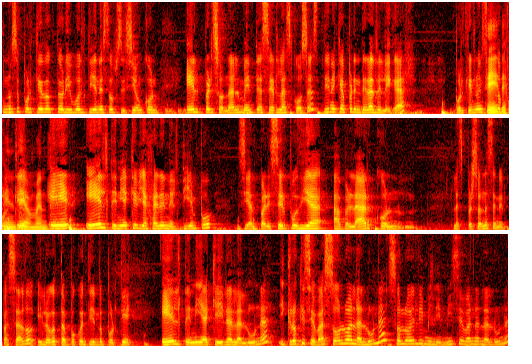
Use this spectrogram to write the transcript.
No sé por qué Doctor Evil tiene esta obsesión con él personalmente hacer las cosas. Tiene que aprender a delegar. Porque no entiendo por qué él, él tenía que viajar en el tiempo si al parecer podía hablar con las personas en el pasado y luego tampoco entiendo por qué él tenía que ir a la luna y creo que se va solo a la luna, solo él y Minimi se van a la luna.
